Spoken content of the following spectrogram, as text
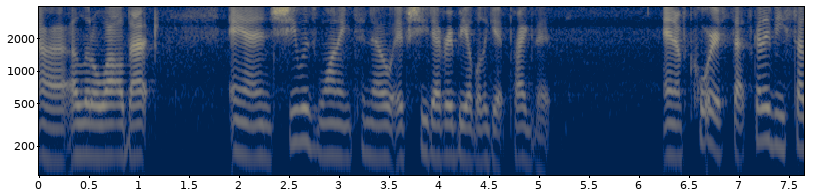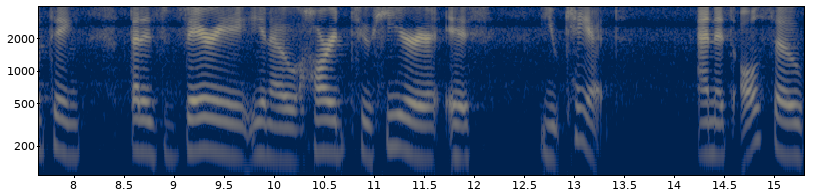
uh, a little while back, and she was wanting to know if she'd ever be able to get pregnant. And of course, that's going to be something that is very, you know, hard to hear if you can't. And it's also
